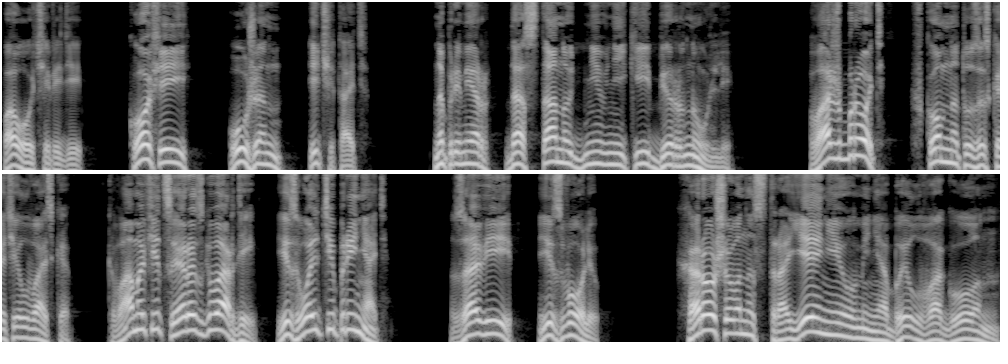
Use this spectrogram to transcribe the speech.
по очереди. Кофе, ужин и читать. Например, достану дневники Бернулли. «Ваш бродь!» — в комнату заскочил Васька. «К вам офицер из гвардии. Извольте принять». «Зови, изволю». Хорошего настроения у меня был вагон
